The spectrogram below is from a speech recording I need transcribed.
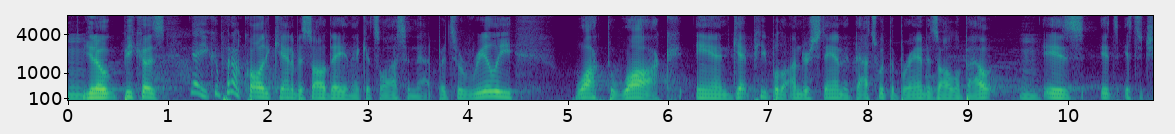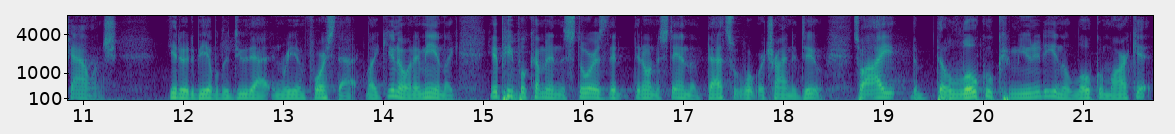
Mm. you know, because yeah, you can put out quality cannabis all day and that gets lost in that. But to really walk the walk and get people to understand that that's what the brand is all about Mm. is it's it's a challenge you know to be able to do that and reinforce that like you know what i mean like you have people coming in the stores that they don't understand that that's what we're trying to do so i the, the local community and the local market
